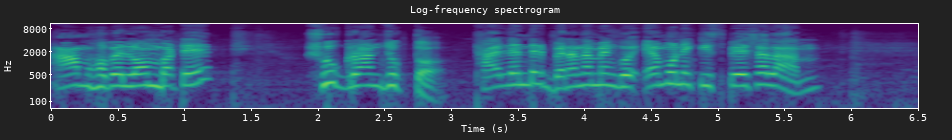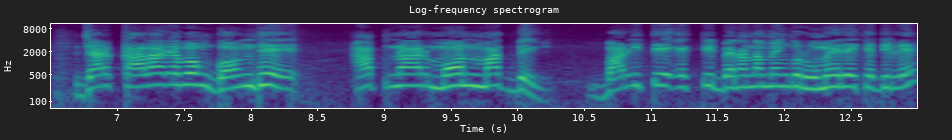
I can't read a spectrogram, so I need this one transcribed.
আম হবে লম্বাটে সুগ্রাণযুক্ত থাইল্যান্ডের ব্যানানা ম্যাঙ্গো এমন একটি স্পেশাল আম, যার কালার এবং গন্ধে আপনার মন মাতবেই। বাড়িতে একটি ব্যানানা ম্যাঙ্গো রুমে রেখে দিলে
